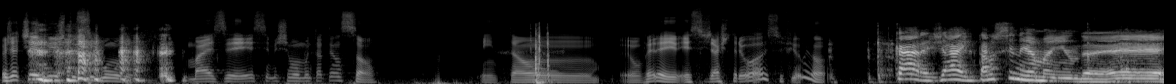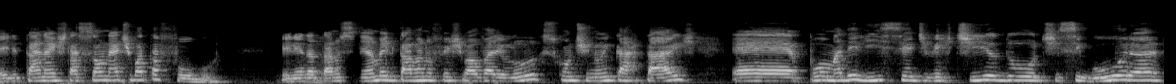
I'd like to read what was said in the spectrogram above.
Eu já tinha visto o segundo, mas esse me chamou muita atenção. Então, eu verei. Esse já estreou esse filme, não? Cara, já, ele tá no cinema ainda. É, ele tá na estação Net Botafogo. Ele ainda tá no cinema, ele tava no Festival Varilux, continua em cartaz. É, pô, uma delícia, divertido, te segura.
